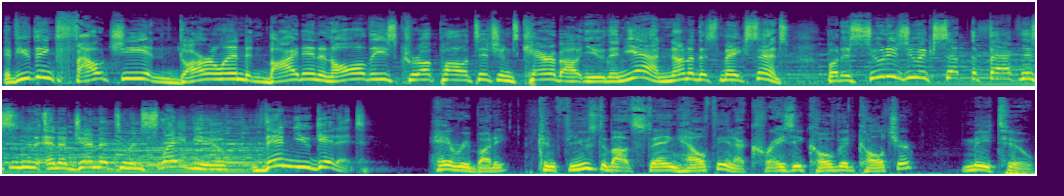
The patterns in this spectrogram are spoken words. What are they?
if you think Fauci and Garland and Biden and all these corrupt politicians care about you, then yeah, none of this makes sense. But as soon as you accept the fact this is an, agenda to enslave you, then you get it. Hey, everybody. Confused about staying healthy in a crazy COVID culture? Me too.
